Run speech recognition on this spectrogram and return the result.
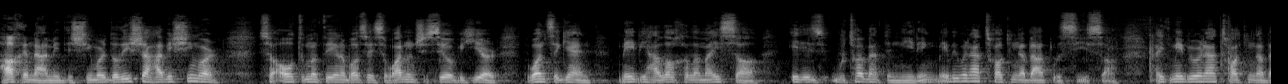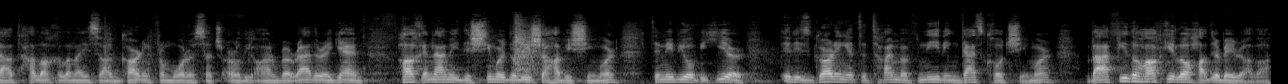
Hachanami deshimor delisha havi shimor. So ultimately, and Abba say, so why don't you see over here? Once again, maybe halacha lamaisa it is we're talking about the kneading. Maybe we're not talking about lasisa, right? Maybe we're not talking about halacha lemaisa, guarding from water such early on, but rather again hachanami deshimur delisha havi shimur. Then maybe over here it is guarding at the time of kneading. That's called shimur. Va'afilu hachilo hadir.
